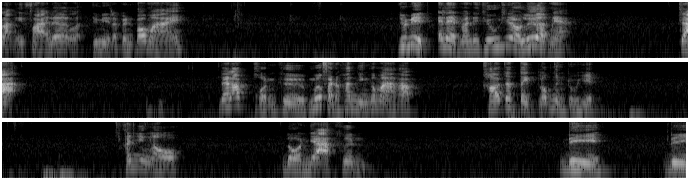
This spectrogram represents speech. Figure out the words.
หลังอีกฝ่ายเลือกยูนิตเราเป็นเป้าหมายยูนิตเอเลดมันดิทิวที่เราเลือกเนี่ย จะ ได้รับผลคือเมื่อฝ่ายตรงข้ามยิงเข้ามาครับ เขาจะติดลบหนึ่งทูฮิตเขายิงเรา โดนยากขึ้น ดีดี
